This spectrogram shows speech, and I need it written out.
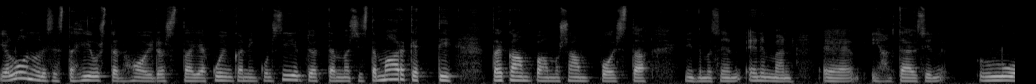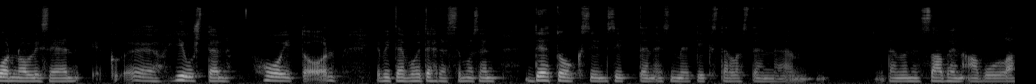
ja luonnollisesta hiusten hoidosta ja kuinka niin kuin siirtyä tämmöisistä marketti- tai kampaamosampoista niin tämmöiseen enemmän eh, ihan täysin luonnolliseen eh, hiusten hoitoon ja miten voi tehdä semmoisen detoxin sitten esimerkiksi tällaisten eh, tämmöinen saven avulla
